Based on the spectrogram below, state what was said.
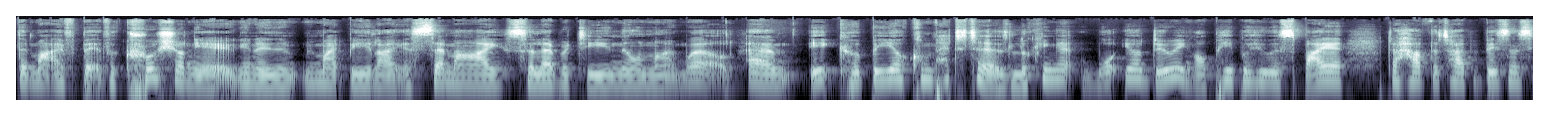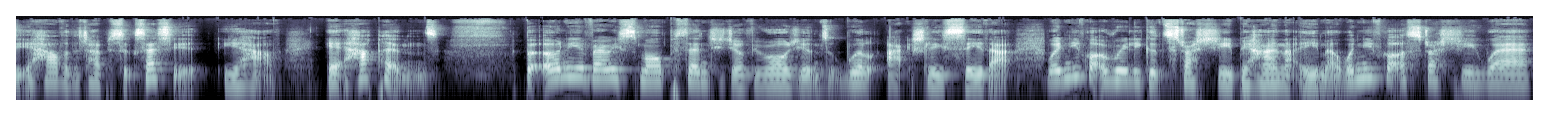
they might have a bit of a crush on you. You know, you might be like a semi celebrity in the online world. Um, it could be your competitors looking at what you're doing or people who aspire to have the type of business that you have or the type of success you have. It happens. But only a very small percentage of your audience will actually see that. When you've got a really good strategy behind that email, when you've got a strategy where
